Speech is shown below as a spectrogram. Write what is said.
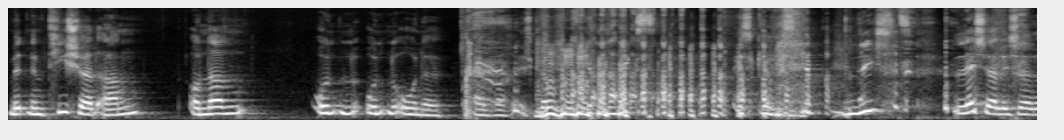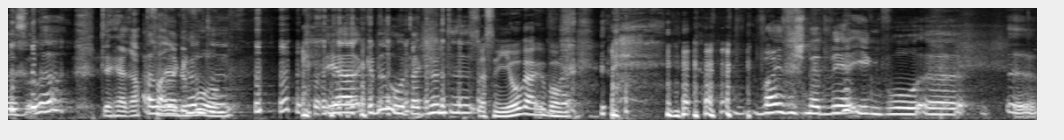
mit einem T-Shirt an und dann unten, unten ohne. Einfach. Ich glaube, es gibt nichts. Ich glaube, es gibt nichts lächerlicheres, oder? Der Also herabfallende Wurm. könnte, ja, genau, da könnte, Ist das eine Yoga-Übung? weiß ich nicht, wer irgendwo, äh, äh,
